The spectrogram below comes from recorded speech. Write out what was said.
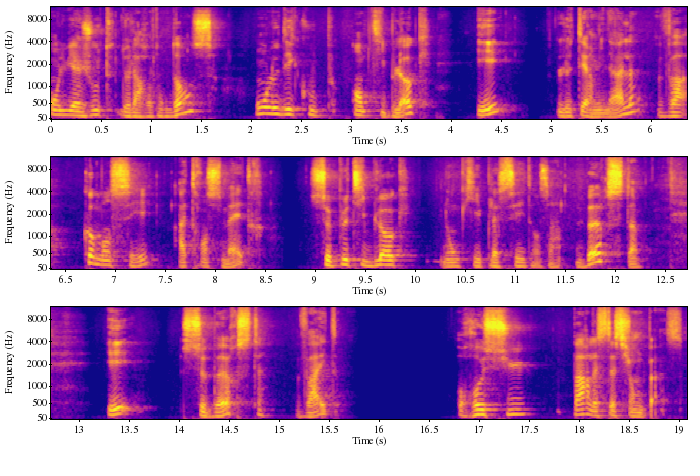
on lui ajoute de la redondance, on le découpe en petits blocs et le terminal va commencer à transmettre ce petit bloc donc, qui est placé dans un burst et ce burst va être reçu par la station de base.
